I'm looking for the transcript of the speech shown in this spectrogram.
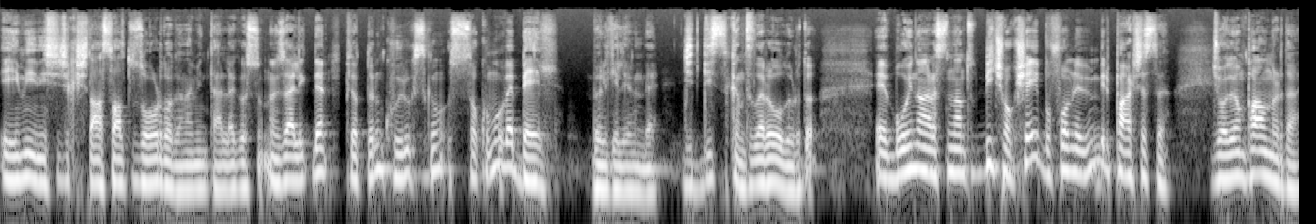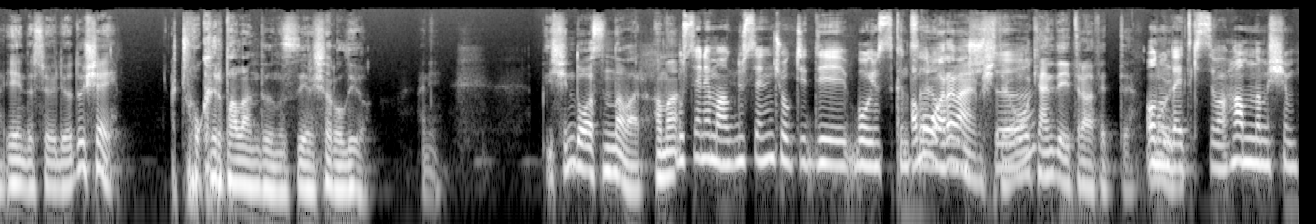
eğimli inişi çıkışlı asfaltı zordu o dönem Interlagos'un. Özellikle pilotların kuyruk sıkımı, sokumu ve bel bölgelerinde ciddi sıkıntıları olurdu. E, boyun ağrısından tut birçok şey bu Formula 1'in bir parçası. Julian Palmer da yayında söylüyordu şey çok hırpalandığınız yarışlar oluyor. İşin doğasında var ama Bu sene Magnussen'in çok ciddi boyun ama sıkıntıları o ara olmuştu. vermişti. O kendi de itiraf etti. Onun Boyun. da etkisi var. Hamlamışım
